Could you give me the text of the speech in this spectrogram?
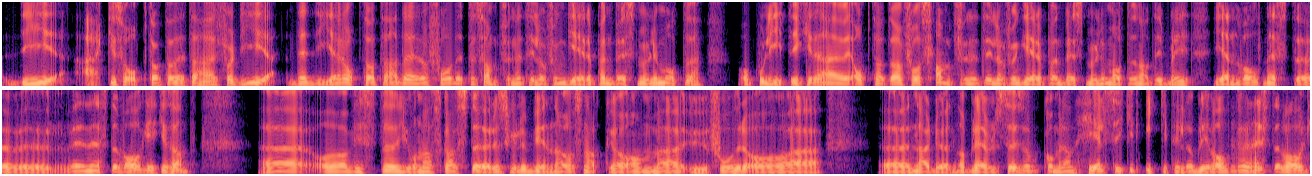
de er ikke så opptatt av dette her, fordi det de er opptatt av, det er å få dette samfunnet til å fungere på en best mulig måte. Og politikere er opptatt av å få samfunnet til å fungere på en best mulig måte, sånn at de blir gjenvalgt neste, ved neste valg, ikke sant. Uh, og hvis Jonas Gahr Støre skulle begynne å snakke om uh, ufoer og uh, nær døden-opplevelser, så kommer han helt sikkert ikke til å bli valgt ved neste valg.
